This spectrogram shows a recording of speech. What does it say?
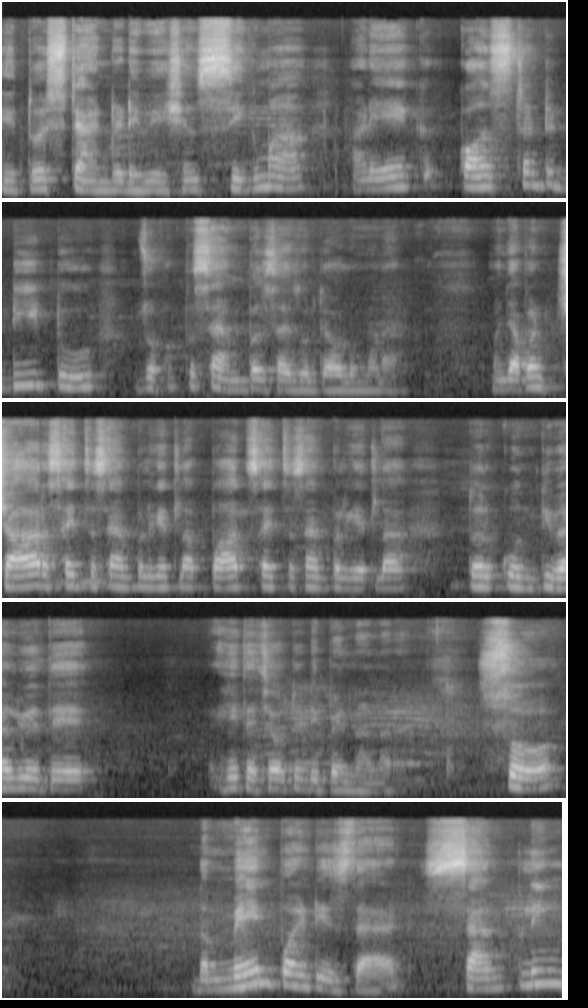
येतो स्टँडर्ड डेव्हिएशन सिग्मा आणि एक कॉन्स्टंट डी टू जो फक्त सॅम्पल साईजवरती अवलंबून आहे. म्हणजे आपण चार साईजचा सॅम्पल घेतला, पाच साईजचा सॅम्पल घेतला, तर कोणती व्हॅल्यू येते? हे त्याच्यावरती डिपेंड राहणार आहे. सो the main point is that sampling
